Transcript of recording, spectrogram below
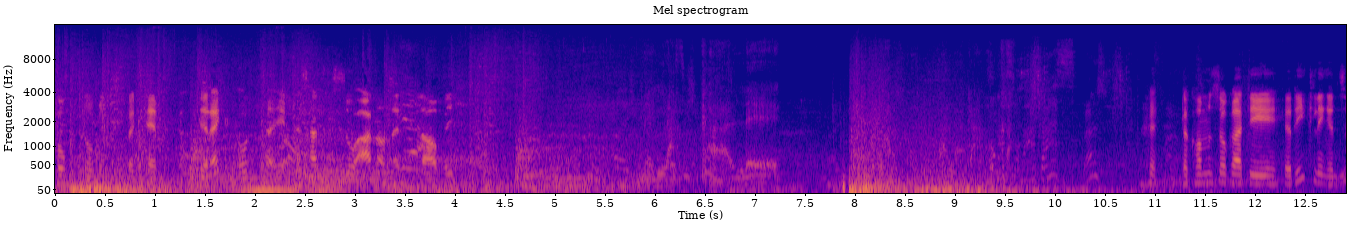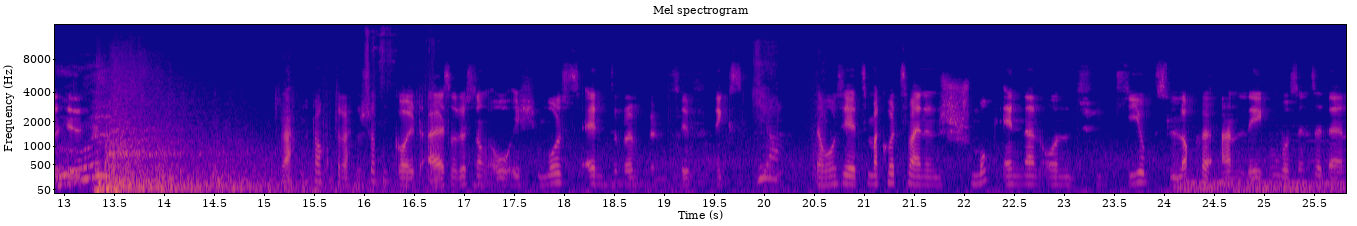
Punkt, um ihn zu bekämpfen. Direkt unter ihm. Das hat sich so auch noch nicht, glaube ich. Da kommen sogar die Rieglinge zu Hilfe. Drachendock, Drachenschuppen, Goldeisenrüstung. Oh, ich muss entrümpeln. Das hilft nix. Da muss ich jetzt mal kurz meinen Schmuck ändern und Siups Locke anlegen. Wo sind sie denn?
